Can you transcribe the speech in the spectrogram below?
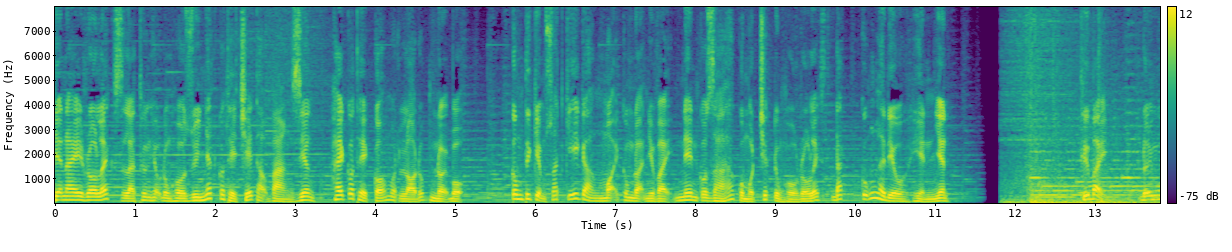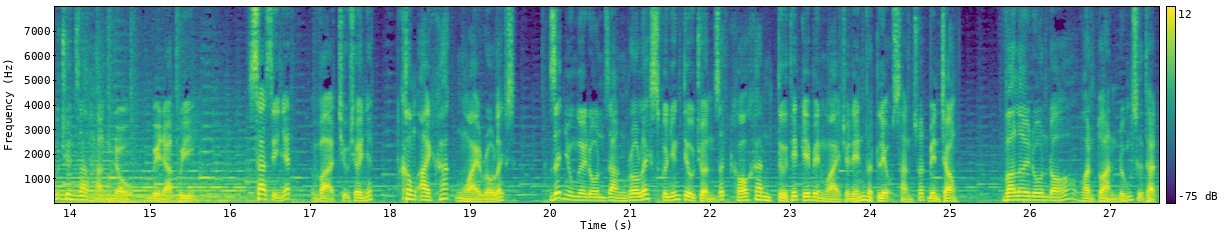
Hiện nay Rolex là thương hiệu đồng hồ duy nhất có thể chế tạo vàng riêng hay có thể có một lò đúc nội bộ. Công ty kiểm soát kỹ càng mọi công đoạn như vậy nên có giá của một chiếc đồng hồ Rolex đắt cũng là điều hiển nhiên. Thứ bảy, đội ngũ chuyên gia hàng đầu về đá quý. Xa xỉ nhất và chịu chơi nhất không ai khác ngoài Rolex. Rất nhiều người đồn rằng Rolex có những tiêu chuẩn rất khó khăn từ thiết kế bên ngoài cho đến vật liệu sản xuất bên trong. Và lời đồn đó hoàn toàn đúng sự thật.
